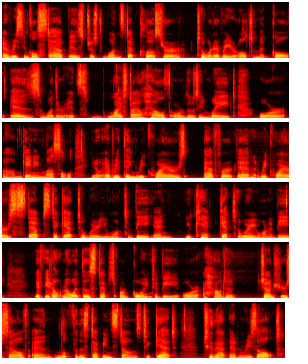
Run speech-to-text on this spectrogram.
every single step is just one step closer to whatever your ultimate goal is, whether it's lifestyle health or losing weight or um, gaining muscle. You know, everything requires effort and it requires steps to get to where you want to be. And you can't get to where you want to be if you don't know what those steps are going to be or how to judge yourself and look for the stepping stones to get to that end result.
